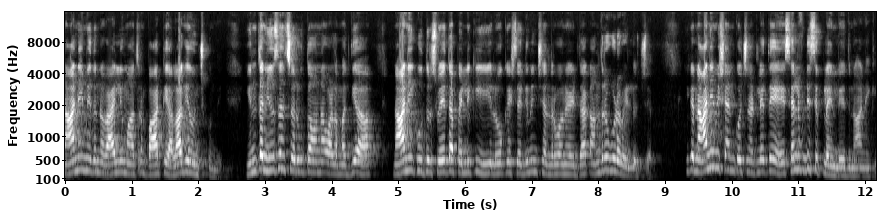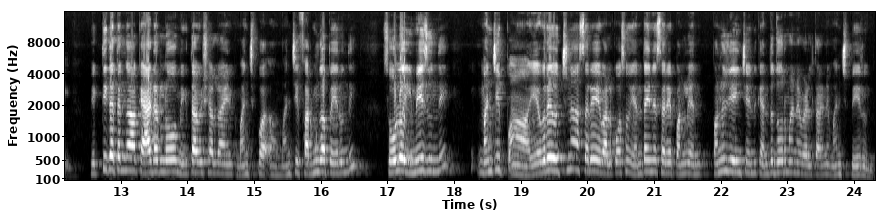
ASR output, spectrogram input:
నాని మీద ఉన్న వాల్యూ మాత్రం పార్టీ అలాగే ఉంచుకుంది. ఇంత న్యూసెన్స్ జరుగుతూ ఉన్న వాళ్ళ మధ్య నాని కూతురు శ్వేత పెళ్ళికి లోకేష్ దగ్గర నుంచి చంద్రబాబు నాయుడు దాకా అందరూ కూడా వెళ్ళొచ్చారు. ఇక నాని విషయానికి వచ్చినట్లయితే సెల్ఫ్ డిసిప్లైన్ లేదు నానికి. వ్యక్తిగతంగా క్యాడర్లో మిగతా విషయాల్లో ఆయనకి మంచి మంచి ఫర్మ్గా పేరుంది. సోలో ఇమేజ్ ఉంది. మంచి ఎవరే వచ్చినా సరే వాళ్ళ కోసం ఎంతైనా సరే పనులు పనులు చేయించేందుకు ఎంత దూరమైనా వెళ్తారని మంచి పేరుంది.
